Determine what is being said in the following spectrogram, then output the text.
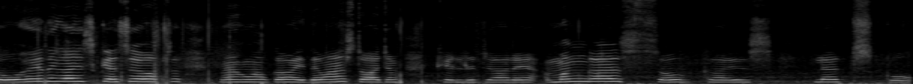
सो है इस कैसे हो आप सब? मैं हूँ आपका भाई देवांश। तो आज हम खेलने जा रहे हैं Among Us so guys let's go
